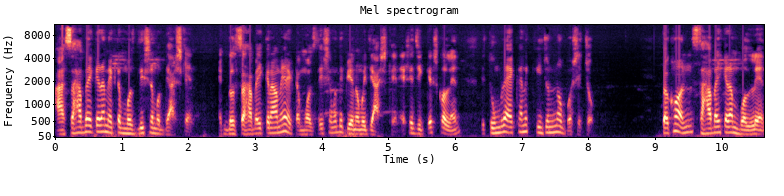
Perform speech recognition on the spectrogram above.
আহ, সাহাবায়ে কেরাম একটা মজলিসের মধ্যে আসলেন। একদল সাহাবাই কেরামের একটা মজলিসের মধ্যে প্রিয় নবীজি আসলেন। এসে জিজ্ঞেস করলেন যে তোমরা এখানে কি জন্য বসেছো? তখন সাহাবাই কেরাম বললেন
